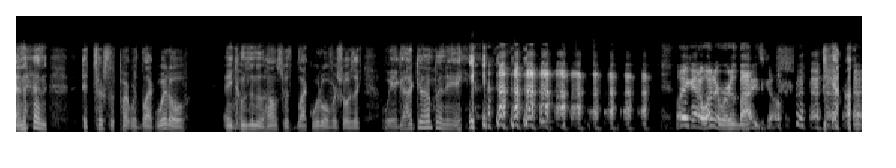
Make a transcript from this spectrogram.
And then it turns to the part with Black Widow, and he comes into the house with Black Widow over his shoulder. He's like, "We got company." well, you gotta wonder where the bodies go.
